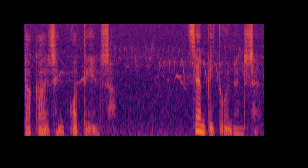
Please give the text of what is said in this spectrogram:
takaisin kotiinsa. Sen pituinen se.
